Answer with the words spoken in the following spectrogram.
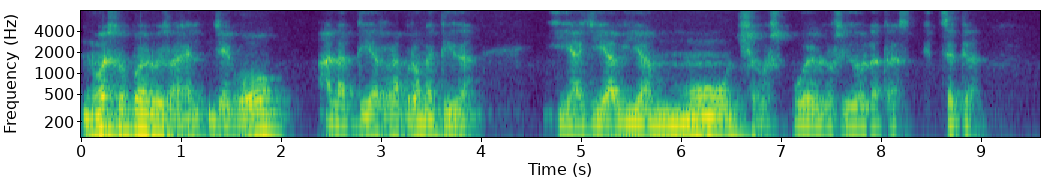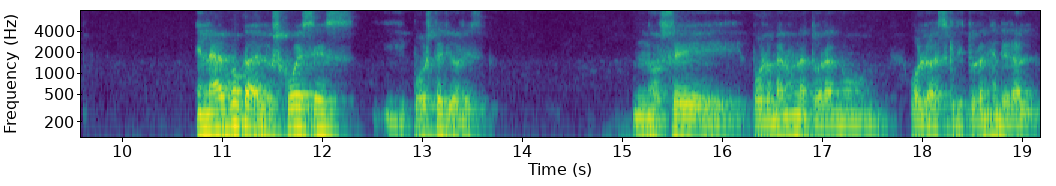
nuestro pueblo Israel llegó a la tierra prometida y allí había muchos pueblos idólatras, etc. En la época de los jueces y posteriores, no sé, por lo menos la Torah no, o la escritura en general,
